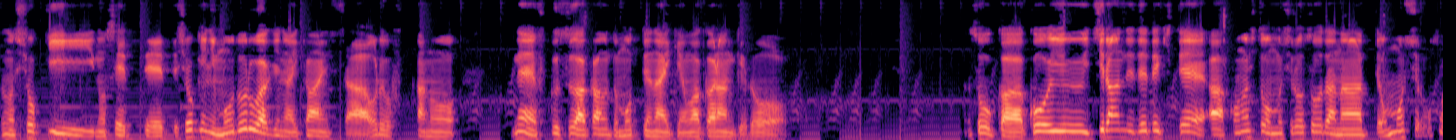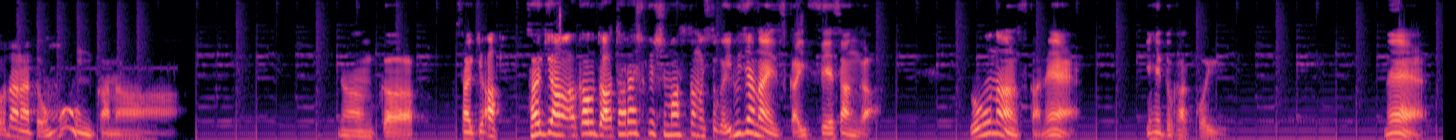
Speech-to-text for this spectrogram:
その初期の設定って初期に戻るわけにはいかんしさ。俺、あの、ね、複数アカウント持ってないけんわからんけど、そうか、こういう一覧で出てきて、あ、この人面白そうだなって、面白そうだなって思うんかななんか、最近、あ、最近アカウント新しくしましたの人がいるじゃないですか、一斉さんが。どうなんすかねえっとかっこいい。ねえ。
